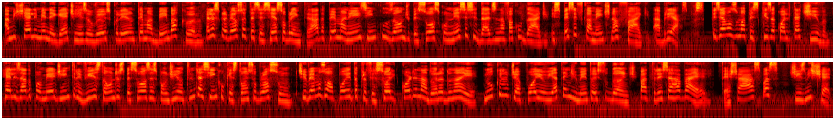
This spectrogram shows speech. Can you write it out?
A Michelle Meneghetti resolveu escolher um tema bem bacana. Ela escreveu seu TCC sobre a entrada, permanência e inclusão de pessoas com necessidades na faculdade, especificamente na FAG. Fizemos uma pesquisa qualitativa, realizada por meio de entrevista onde as pessoas respondiam 35 questões sobre o assunto. Tivemos o apoio da professora e coordenadora do NAE, Núcleo de Apoio e Atendimento ao Estudante, Patrícia Radaeli. Fecha aspas, diz Michelle.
